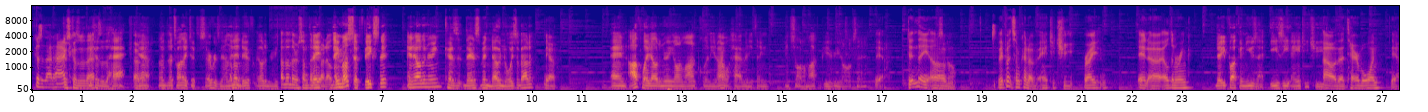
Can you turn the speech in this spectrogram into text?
because of that hack. Just because of that. because of the hack. Okay. Yeah, that's why they took the servers down. They thought- didn't do it for Elden Ring. I thought there was something They, about Elden they Ring. must have fixed it in Elden Ring because there's been no noise about it. Yeah. And I've played Elden Ring online plenty, and I don't have anything installed on my computer. You know what I'm saying? Yeah. Didn't they um So, they put some kind of anti cheat, right? In uh Elden Ring? they fucking use that easy anti cheat. Oh, the terrible one? Yeah.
